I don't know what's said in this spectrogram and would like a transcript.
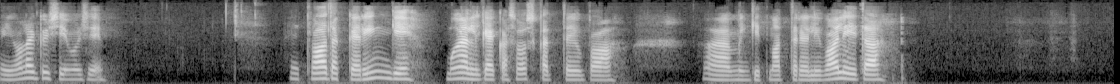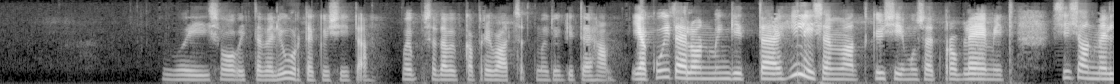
ei ole küsimusi. et vaadake ringi, mõelge, kas oskate juba äh, mingit materjali valida või soovite veel juurde küsida võib, seda võib ka privaatselt muidugi teha. ja kui teil on mingid äh, hilisemad küsimused, probleemid, siis on meil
